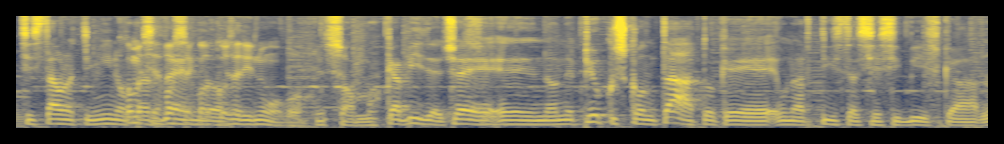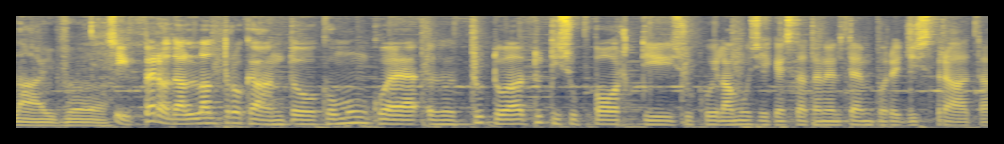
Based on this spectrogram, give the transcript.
si sta un attimino Come se fosse perdendo. qualcosa di nuovo, insomma. Capite? Cioè, eh, non è più scontato che un artista si esibisca live. Sì, però dall'altro canto comunque eh, tutto- tutti i supporti su cui la musica è stata nel tempo registrata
